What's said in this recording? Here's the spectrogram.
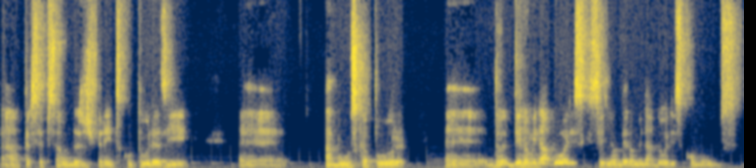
A percepção das diferentes culturas e é, a busca por é, denominadores que seriam denominadores comuns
